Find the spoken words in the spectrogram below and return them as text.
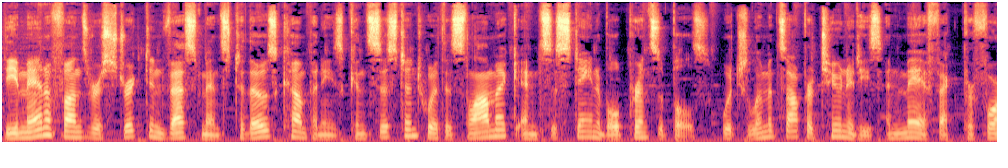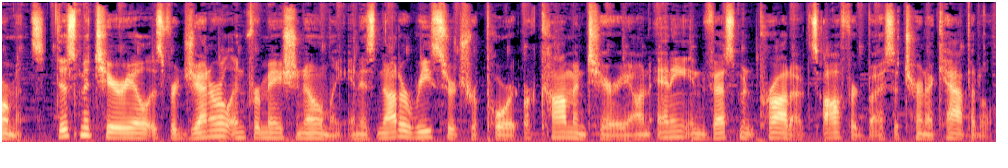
The Amana funds restrict investments to those companies consistent with Islamic and sustainable principles, which limits opportunities and may affect performance. This material is for general information only and is not a research report or commentary on any investment products offered by Saturna Capital.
